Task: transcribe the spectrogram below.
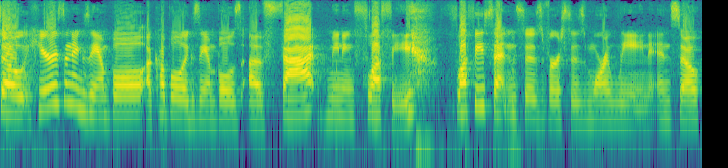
so here's an example, a couple examples of fat, meaning fluffy, fluffy sentences versus more lean. And so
